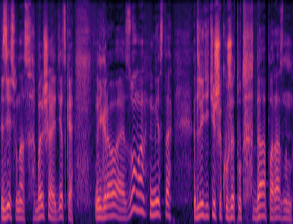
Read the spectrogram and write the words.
Здесь у нас большая детская игровая зона. Место для детишек уже тут, да, по разным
